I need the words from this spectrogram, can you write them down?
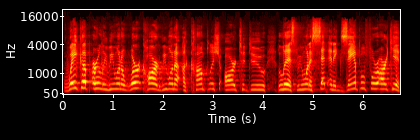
wake up early. We want to work hard. We want to accomplish our to do list. We want to set an example for our kid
